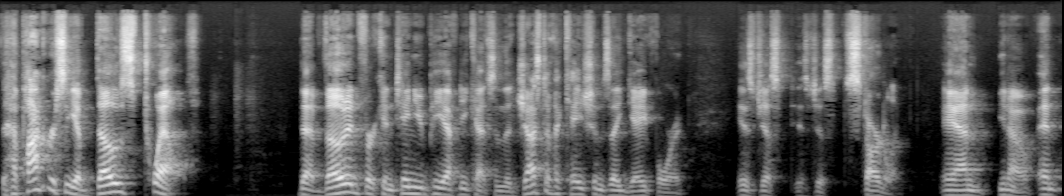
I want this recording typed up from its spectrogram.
the hypocrisy of those 12 that voted for continued PFD cuts and the justifications they gave for it is just is just startling. And you know, and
